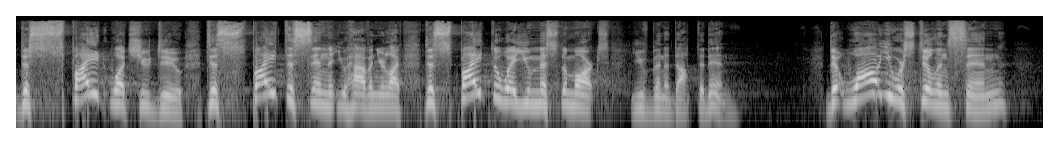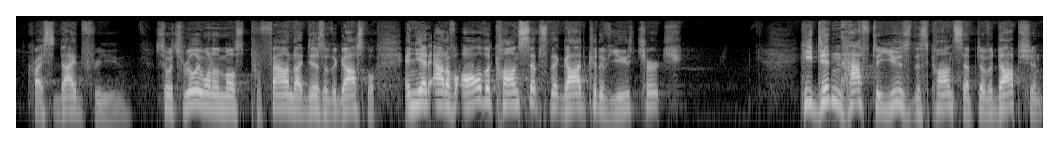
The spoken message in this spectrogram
despite what you do, despite the sin that you have in your life, despite the way you miss the marks, you've been adopted in. That while you were still in sin, Christ died for you. So it's really one of the most profound ideas of the gospel. And yet, out of all the concepts that God could have used, church, He didn't have to use this concept of adoption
